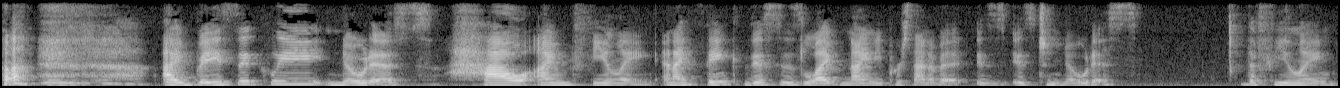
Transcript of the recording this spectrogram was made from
I basically notice how i'm feeling. And i think this is like 90% of it is is to notice the feeling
